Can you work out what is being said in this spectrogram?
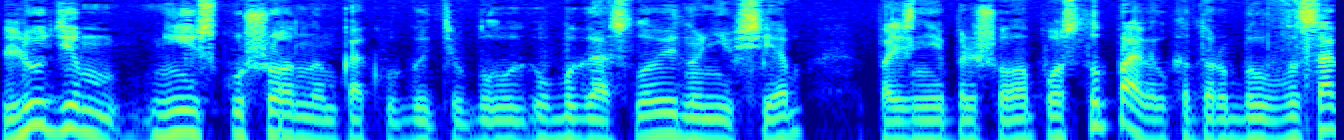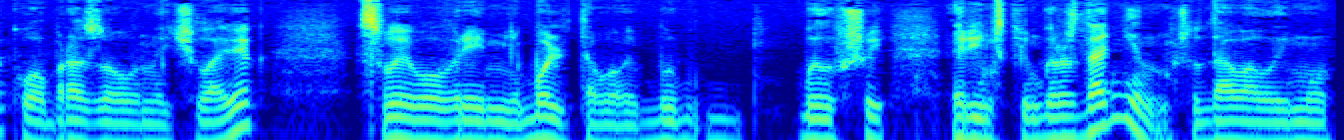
людям неискушенным, как вы говорите, в богословии, но не всем. Позднее пришел апостол Павел, который был высокообразованный человек своего времени, более того, бывший римским гражданином, что давало ему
